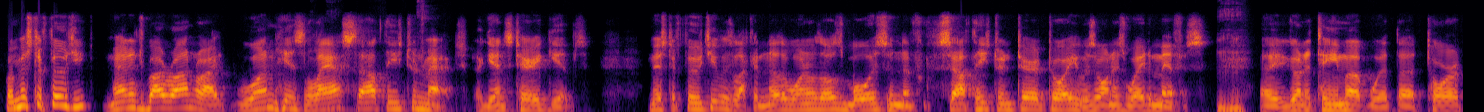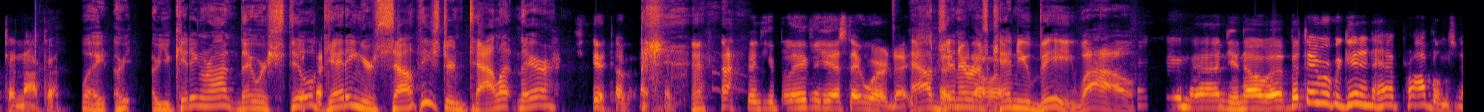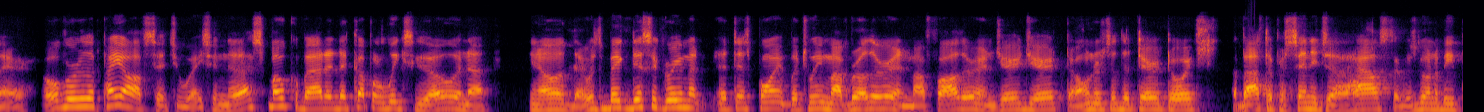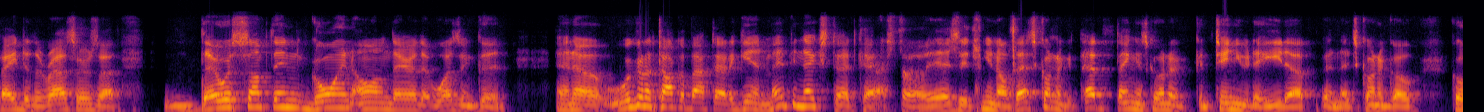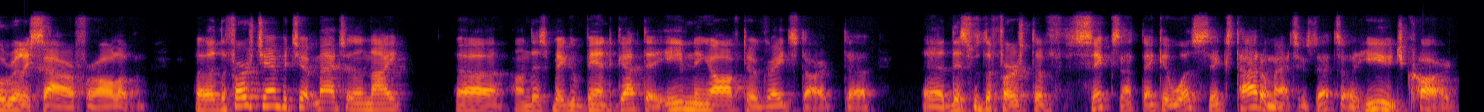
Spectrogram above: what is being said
Well, Mr. Fuji, managed by Ron Wright, won his last Southeastern match against Terry Gibbs. Mr. Fuji was like another one of those boys in the Southeastern Territory. He was on his way to Memphis. Uh, he's going to team up with uh, Toru Tanaka. Wait, are you, are you kidding, Ron? They were still getting your southeastern talent there. Can you believe it? Yes, they were. Dave. How Uh, you generous know, can you be? Wow. man, you know, uh, but they were beginning to have problems there over the payoff situation. I spoke about it a couple of weeks ago, and uh, you know, there was a big disagreement at this point between my brother and my father and Jerry Jarrett, the owners of the territory, about the percentage of the house that was going to be paid to the wrestlers. Uh, there was something going on there that wasn't good. And uh, we're going to talk about that again, maybe next podcast. Uh, is it you know that's going to that thing is going to continue to heat up, and it's going to go go really sour for all of them. Uh, the first championship match of the night uh, on this big event got the evening off to a great start. Uh, uh, this was the first of six, I think it was six title matches. That's a huge card.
